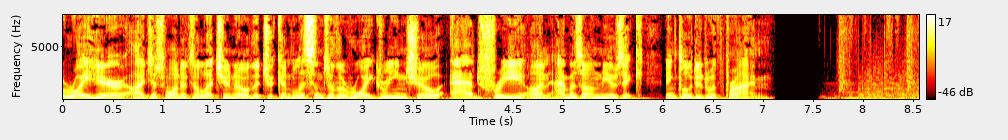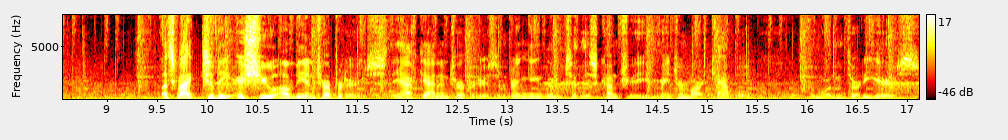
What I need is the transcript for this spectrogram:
Roy here. I just wanted to let you know that you can listen to The Roy Green Show ad free on Amazon Music, included with Prime. Let's go back to the issue of the interpreters, the Afghan interpreters, and bringing them to this country. Major Mark Campbell, for more than 30 years,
